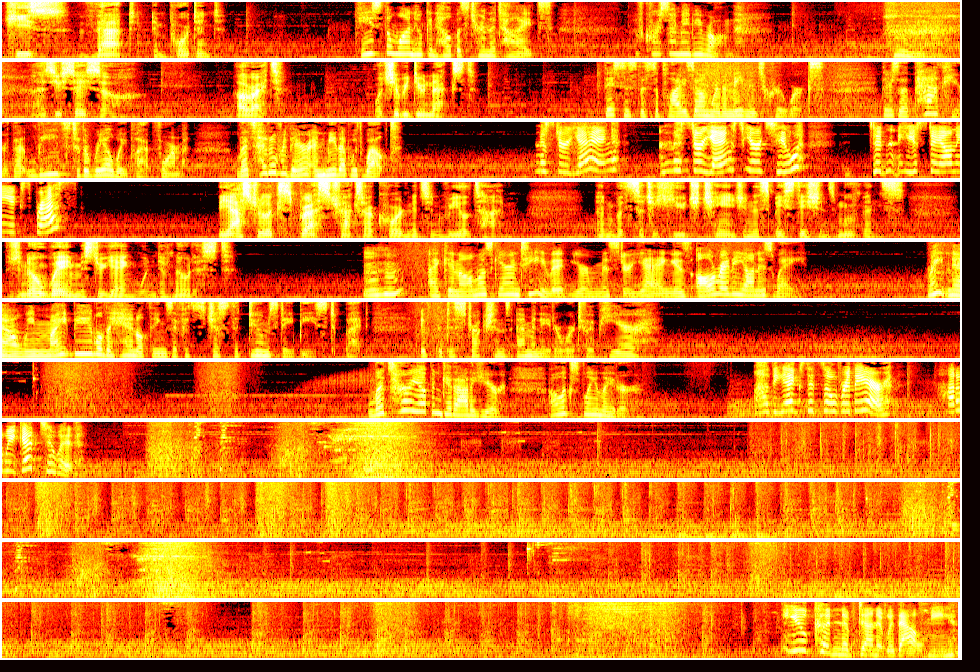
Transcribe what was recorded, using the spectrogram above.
He's that important? He's the one who can help us turn the tides. Of course, I may be wrong. Hmm. As you say so. Alright. What should we do next? This is the supply zone where the maintenance crew works. There's a path here that leads to the railway platform. Let's head over there and meet up with Welt. Mr. Yang? Mr. Yang's here too? Didn't he stay on the express? The Astral Express tracks our coordinates in real time. And with such a huge change in the space station's movements, there's no way Mr. Yang wouldn't have noticed. Mm-hmm. I can almost guarantee that your Mr. Yang is already on his way. Right now, we might be able to handle things if it's just the Doomsday Beast, but if the Destruction's Emanator were to appear... Let's hurry up and get out of here. I'll explain later. Uh, the exit's over there. How do we get to it? Couldn't have done it without me.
